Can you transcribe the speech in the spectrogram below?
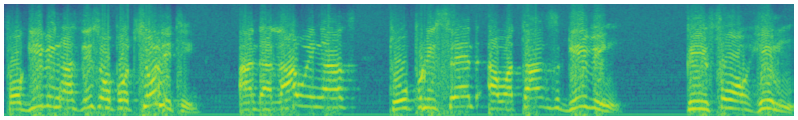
for giving us this opportunity and allowing us to present our thanksgiving before him.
